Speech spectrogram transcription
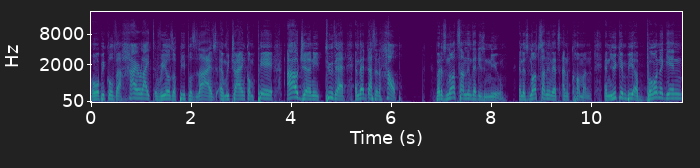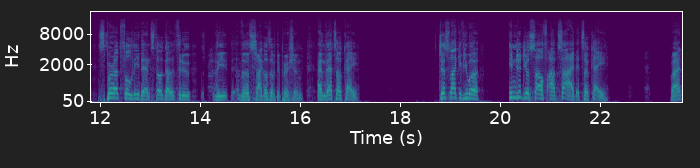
or what we call the highlight reels of people's lives and we try and compare our journey to that, and that doesn't help. But it's not something that is new and it's not something that's uncommon. And you can be a born again, spirit leader and still go through the, the struggles of depression. And that's okay. Just like if you were injured yourself outside, it's okay. Right?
